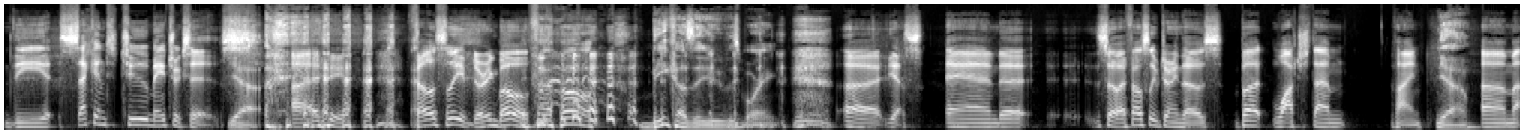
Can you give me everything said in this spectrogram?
The second two Matrixes. Yeah. I fell asleep during both. Oh, because it was boring. Uh, yes. And uh, so I fell asleep during those, but watched them fine. Yeah. Um,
